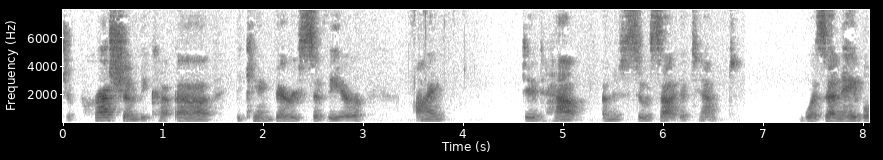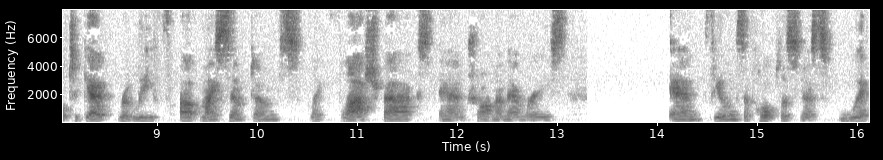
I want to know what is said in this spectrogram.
depression beca- uh, became very severe. I did have a suicide attempt, was unable to get relief of my symptoms like flashbacks and trauma memories and feelings of hopelessness with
